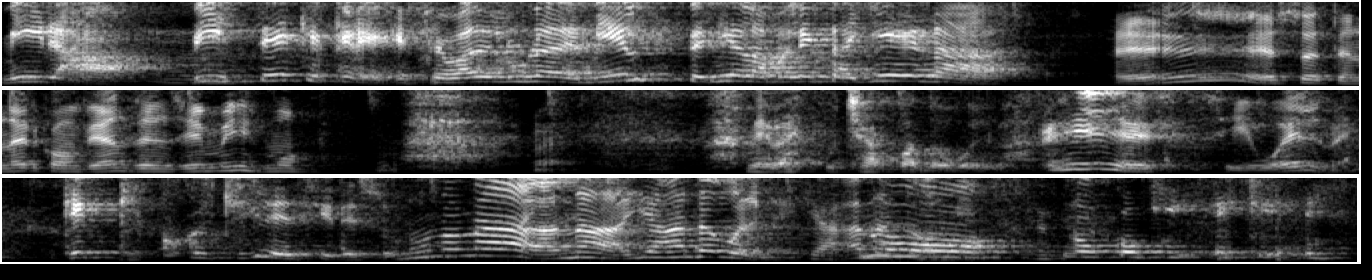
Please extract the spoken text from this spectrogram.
mira, ¿viste? ¿Qué cree? ¿Que se va de luna de miel? Tenía la maleta llena. Eh, eso es tener confianza en sí mismo. Me va a escuchar cuando vuelva. Eh, si vuelven. ¿Qué, qué, qué quiere decir eso? No, no, nada, nada. Ya, anda, duerme. Ya, anda, No, no, Coqui, es que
